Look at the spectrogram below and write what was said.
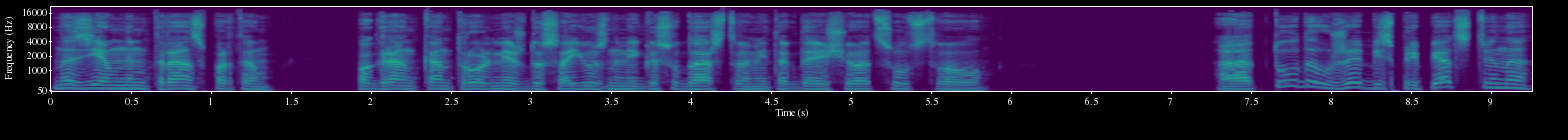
наземным транспортом, погранконтроль между союзными государствами тогда еще отсутствовал. А оттуда уже беспрепятственно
